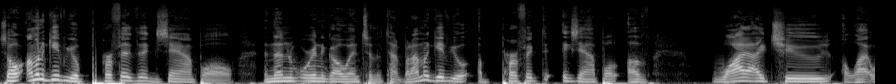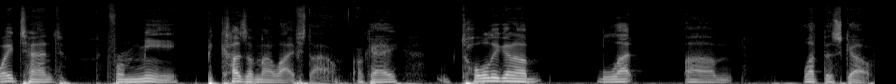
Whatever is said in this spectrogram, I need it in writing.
So I'm going to give you a perfect example and then we're going to go into the tent, but I'm going to give you a perfect example of why I choose a lightweight tent for me because of my lifestyle. Okay. I'm totally going to let, um, let this go.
